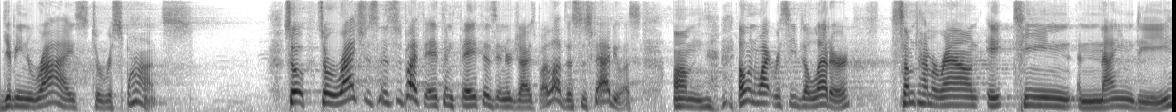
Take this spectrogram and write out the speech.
giving rise to response. So, so righteousness is by faith, and faith is energized by love. This is fabulous. Um, Ellen White received a letter sometime around 1890.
